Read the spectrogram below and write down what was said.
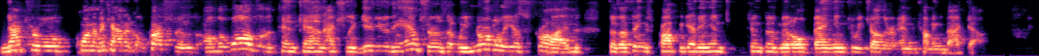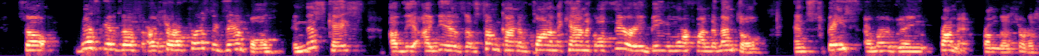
natural quantum mechanical questions on the walls of the tin can actually give you the answers that we normally ascribe to the things propagating into the middle, banging into each other, and coming back out. So this gives us our sort of first example, in this case, of the ideas of some kind of quantum mechanical theory being more fundamental and space emerging from it, from the sort of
